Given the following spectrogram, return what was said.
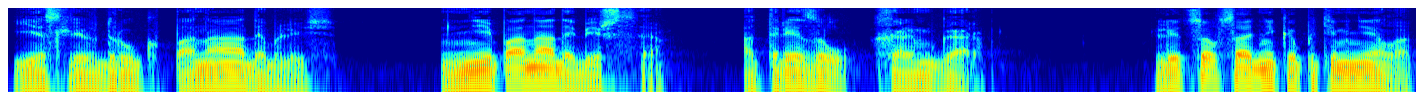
«Если вдруг понадоблюсь...» «Не понадобишься», — отрезал Хельмгар. Лицо всадника потемнело.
